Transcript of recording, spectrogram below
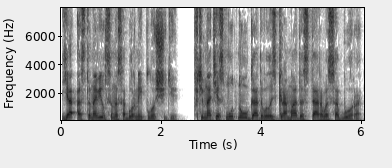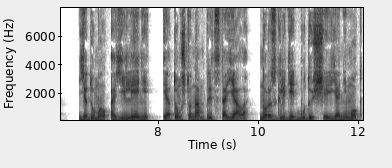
Я остановился на Соборной площади. В темноте смутно угадывалась громада старого собора. Я думал о Елене и о том, что нам предстояло, но разглядеть будущее я не мог.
